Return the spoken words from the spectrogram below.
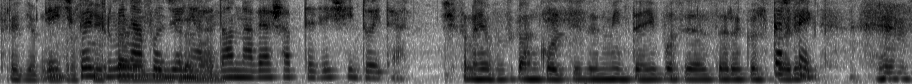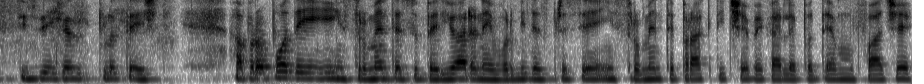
cred eu, Deci pentru fiecare mine a fost dintre genială. noi. Doamna avea 72 de ani. Și când ai văzut că am colțit în minte ei posibilitatea să recăsători, Perfect. simți că îți plutești. Apropo de instrumente superioare, ne-ai vorbit despre instrumente practice pe care le putem face.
